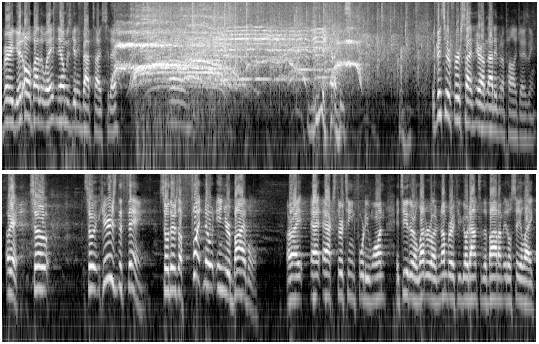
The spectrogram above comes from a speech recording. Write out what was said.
Very good. Oh, by the way, Naomi's getting baptized today. Um, guys, if it's your first time here, I'm not even apologizing. Okay, so, so here's the thing. So there's a footnote in your Bible, all right, at Acts 13:41. It's either a letter or a number. If you go down to the bottom, it'll say like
